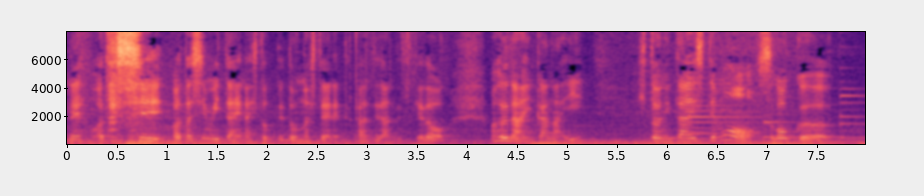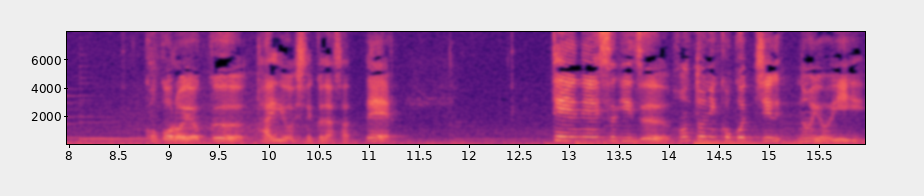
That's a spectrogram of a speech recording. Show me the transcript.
ね私私みたいな人ってどんな人やねんって感じなんですけど、まあ、普段行かない人に対してもすごく快く対応してくださって丁寧すぎず本当に心地の良い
